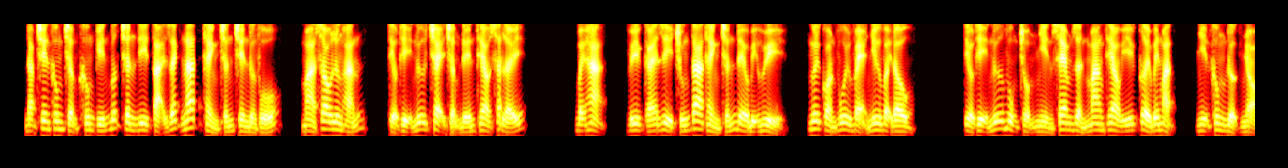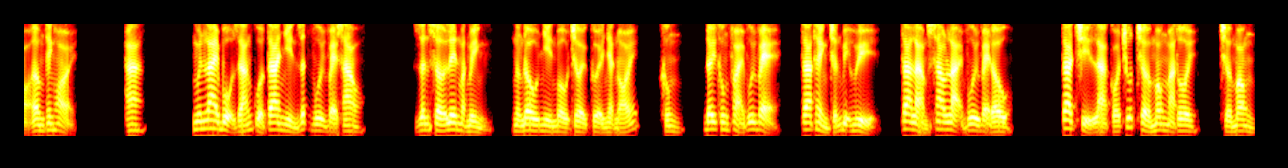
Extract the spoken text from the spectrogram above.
đạp trên không chậm không kín bước chân đi tại rách nát thành trấn trên đường phố mà sau lưng hắn tiểu thị nữ chạy chậm đến theo sát lấy. Bệ hạ vì cái gì chúng ta thành trấn đều bị hủy ngươi còn vui vẻ như vậy đâu? Tiểu thị nữ vụng trộm nhìn xem dần mang theo ý cười bên mặt nhịn không được nhỏ âm thanh hỏi. A nguyên lai bộ dáng của ta nhìn rất vui vẻ sao? Dân sờ lên mặt mình ngầm đầu nhìn bầu trời cười nhạt nói không đây không phải vui vẻ ta thành trấn bị hủy ta làm sao lại vui vẻ đâu? Ta chỉ là có chút chờ mong mà thôi, chờ mong,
